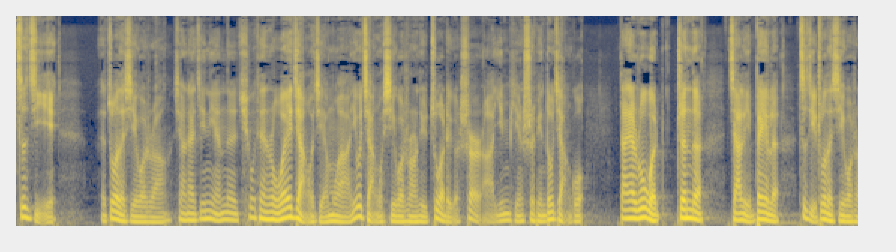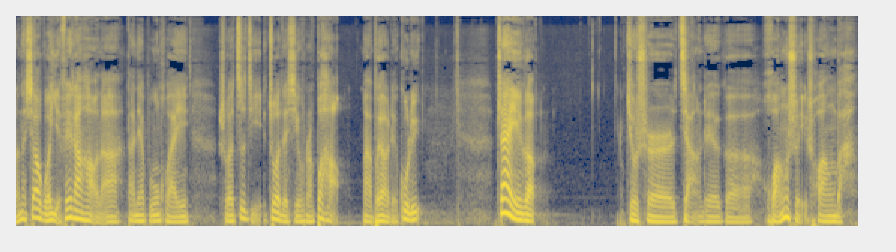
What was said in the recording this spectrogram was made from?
自己。做的西瓜霜，像在今年的秋天的时候，我也讲过节目啊，又讲过西瓜霜去做这个事儿啊，音频、视频都讲过。大家如果真的家里备了自己做的西瓜霜，那效果也非常好的啊，大家不用怀疑说自己做的西瓜霜不好啊，不要这顾虑。再一个就是讲这个黄水疮吧，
